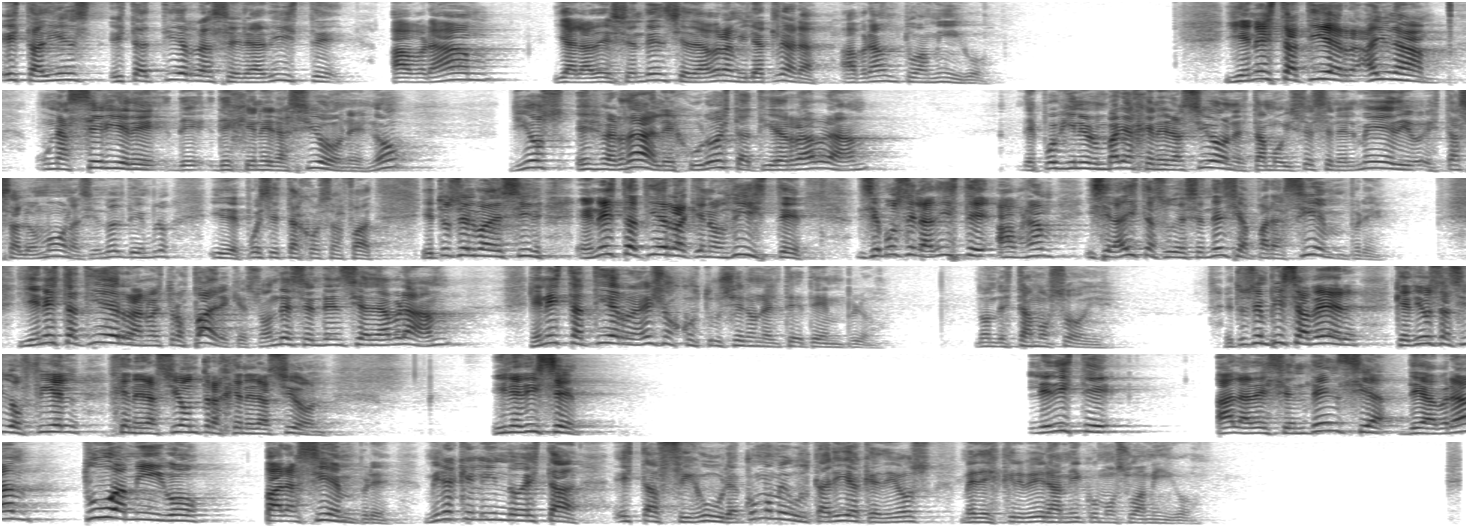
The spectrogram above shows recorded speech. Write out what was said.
Esta, tierra se la diste a Abraham y a la descendencia de Abraham y le aclara, Abraham tu amigo. Y en esta tierra hay una, una serie de, de, generaciones, ¿no? Dios es verdad, le juró esta tierra a Abraham. Después vinieron varias generaciones, está Moisés en el medio, está Salomón haciendo el templo y después está Josafat. Y entonces él va a decir, en esta tierra que nos diste, dice, vos se la diste a Abraham y se la diste a su descendencia para siempre. Y en esta tierra, nuestros padres, que son descendencia de Abraham, en esta tierra ellos construyeron el templo, donde estamos hoy. Entonces empieza a ver que Dios ha sido fiel generación tras generación. Y le dice, le diste a la descendencia de Abraham tu amigo para siempre. Mira qué lindo esta, esta figura. ¿Cómo me gustaría que Dios me describiera a mí como su amigo?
